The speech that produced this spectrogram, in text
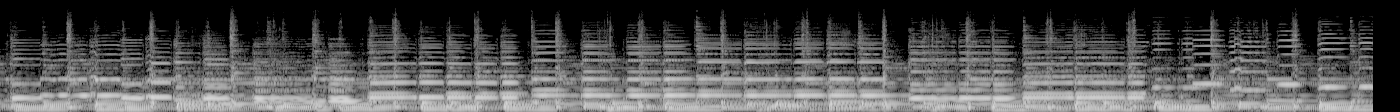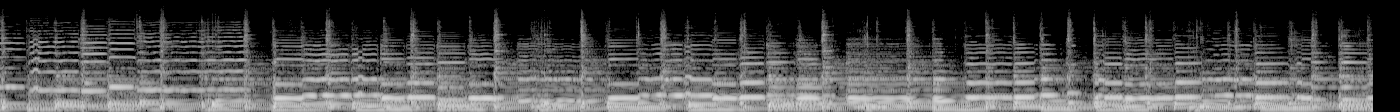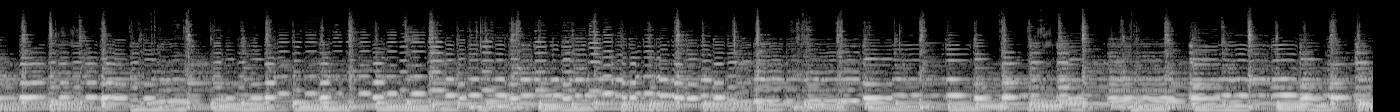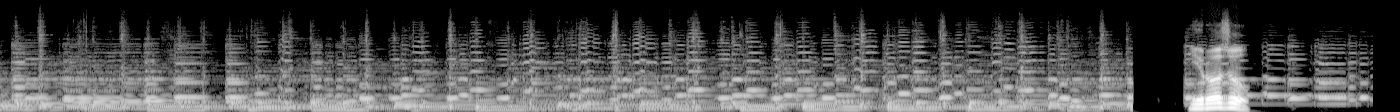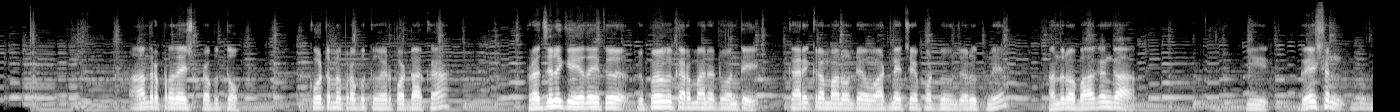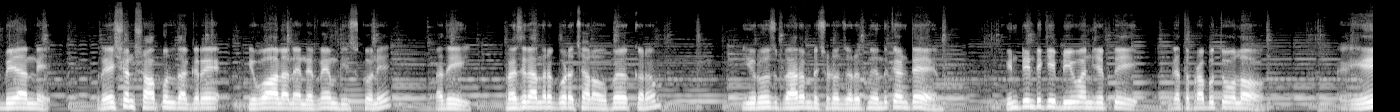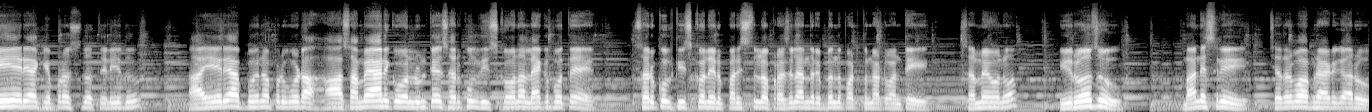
ఈరోజు ఆంధ్రప్రదేశ్ ప్రభుత్వం కూటమి ప్రభుత్వం ఏర్పడ్డాక ప్రజలకి ఏదైతే ఉపయోగకరమైనటువంటి కార్యక్రమాలు ఉంటాయో వాటినే చేపట్టడం జరుగుతుంది. అందులో భాగంగా ఈ రేషన్ బియ్యాన్ని రేషన్ షాపుల దగ్గరే ఇవ్వాలనే నిర్ణయం తీసుకొని అది ప్రజలందరికీ కూడా చాలా ఉపయోగకరం. ఈరోజు ప్రారంభించడం జరుగుతుంది. ఎందుకంటే ఇంటింటికి బియ్యం అని చెప్పి గత ప్రభుత్వంలో ఏ ఏరియాకి ఎప్పుడు వస్తుందో తెలియదు ఆ ఏరియాకి పోయినప్పుడు కూడా ఆ సమయానికి వాళ్ళు ఉంటే సరుకులు తీసుకోవాలా లేకపోతే సరుకులు తీసుకోలేని పరిస్థితుల్లో ప్రజలందరూ ఇబ్బంది పడుతున్నటువంటి సమయంలో ఈరోజు మాన్యశ్రీ చంద్రబాబు నాయుడు గారు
